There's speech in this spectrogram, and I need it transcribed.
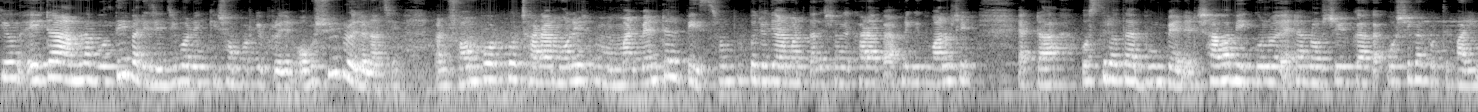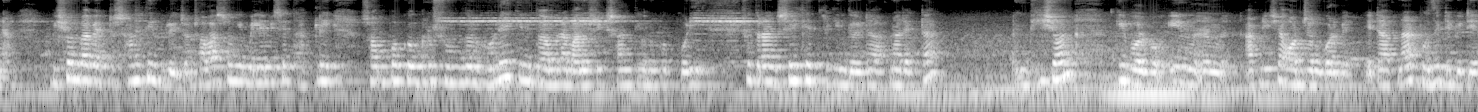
কেউ এইটা আমরা বলতেই পারি যে জীবনে কি সম্পর্কে প্রয়োজন? অবশ্যই প্রয়োজন আছে। কারণ সম্পর্ক ছাড়া মনের মেন্টাল পিস সম্পর্ক যদি আমার তাদের সঙ্গে খারাপ হয় আপনি কিন্তু মানসিক একটা অস্থিরতায় ভুগবেন এটা স্বাভাবিক, কোনো এটা আমরা অস্বীকার অস্বীকার করতে পারি না। ভীষণভাবে একটা শান্তির প্রয়োজন। সবার সঙ্গে মিলেমিশে থাকলেই সম্পর্কগুলো সুন্দর হলেই কিন্তু আমরা মানসিক শান্তি অনুভব করি। সুতরাং সেই ক্ষেত্রে কিন্তু এটা আপনার একটা ভীষণ, কি বলব ইন- আপনি সে অর্জন করবে এটা আপনার পজিটিভিটি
